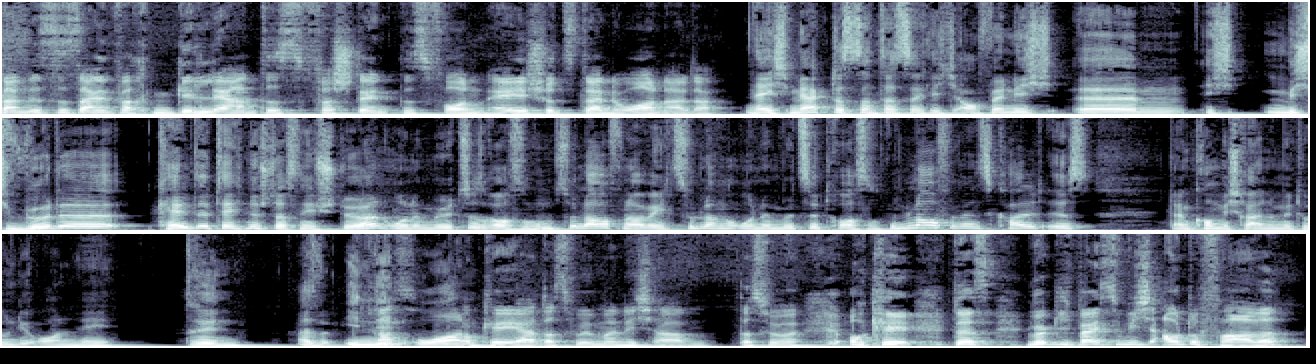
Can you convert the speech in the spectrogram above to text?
dann ist es einfach ein gelerntes Verständnis von, ey, schütz deine Ohren, Alter. Ne, ich merke das dann tatsächlich auch, wenn ich, ähm, ich, mich würde kältetechnisch das nicht stören, ohne Mütze draußen rumzulaufen, aber wenn ich zu lange ohne Mütze draußen rumlaufe, wenn es kalt ist, dann komme ich rein und mir tun die Ohren weh. Drin. Also in den Krass. Ohren. Okay, ja, das will man nicht haben. Das will man. Okay, das wirklich, weißt du, wie ich Auto fahre?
